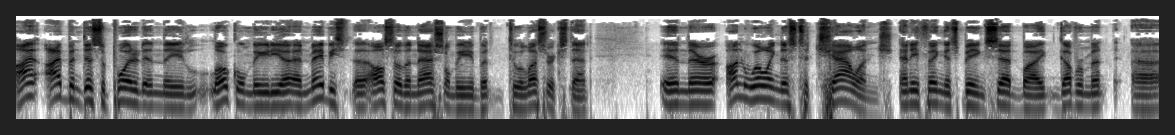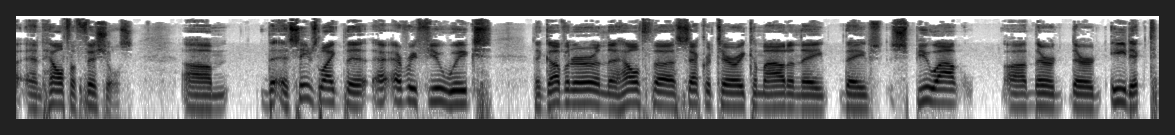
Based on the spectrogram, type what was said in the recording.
I I've been disappointed in the local media and maybe uh, also the national media, but to a lesser extent in their unwillingness to challenge anything that's being said by government uh, and health officials. Um, the, it seems like the every few weeks the governor and the health uh, secretary come out and they they spew out uh, their their edict,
